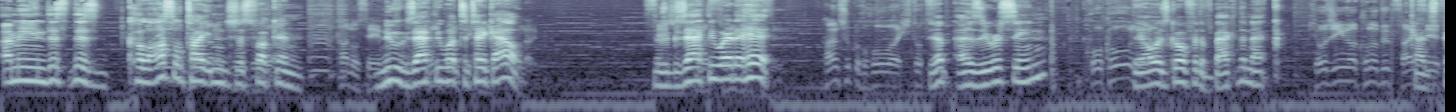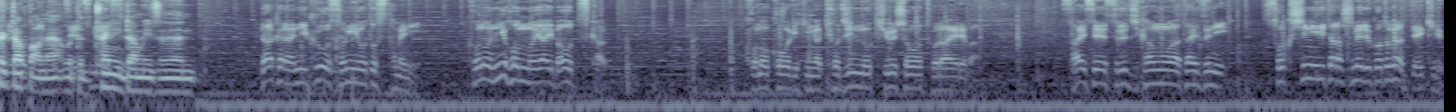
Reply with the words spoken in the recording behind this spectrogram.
I mean, this this colossal titan just fucking knew exactly what to take out. There's exactly where to hit. Yep, as you were seeing, they always go for the back of the neck. 巨人はこの部 Kind of just picked up on that with the training dummies, and then だから肉をそぎ落とすためにこの2本の刃を使うこの攻撃が巨人の急所を捉えれば再生する時間を与えずに即死に至らしめることができる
